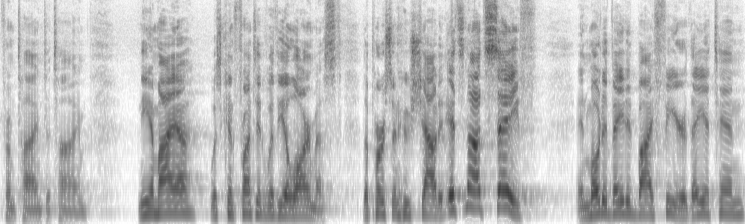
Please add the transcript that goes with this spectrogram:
from time to time. Nehemiah was confronted with the alarmist, the person who shouted, It's not safe. And motivated by fear, they, attend,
